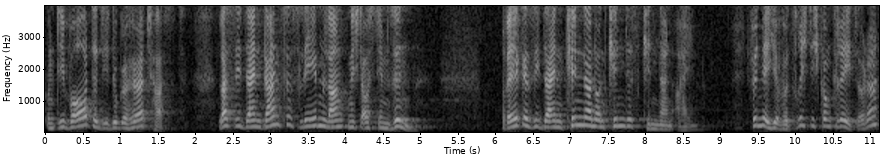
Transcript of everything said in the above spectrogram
und die Worte, die du gehört hast. Lass sie dein ganzes Leben lang nicht aus dem Sinn. Präge sie deinen Kindern und Kindeskindern ein. Ich finde, hier wird es richtig konkret, oder?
